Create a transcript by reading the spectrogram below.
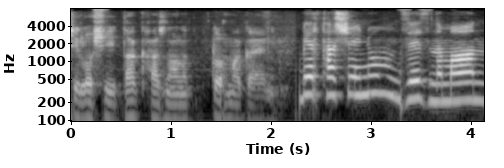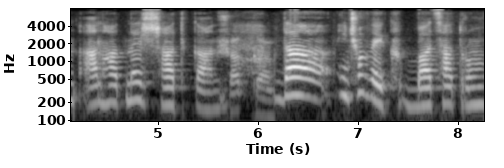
սիլոսի տակ հանձնալը տոհմակայանի։ Բերթաշենում ձեզ նման անհատներ շատ կան։ Շատ կան։ Դա ինչով եք բացատրում։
